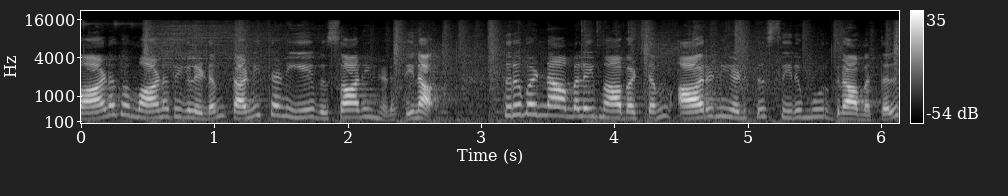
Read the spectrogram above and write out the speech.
மாணவ மாணவிகளிடம் தனித்தனியே விசாரணை நடத்தினார். திருவண்ணாமலை மாவட்டம் ஆரணி அடுத்த சிறுமூர் கிராமத்தில்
